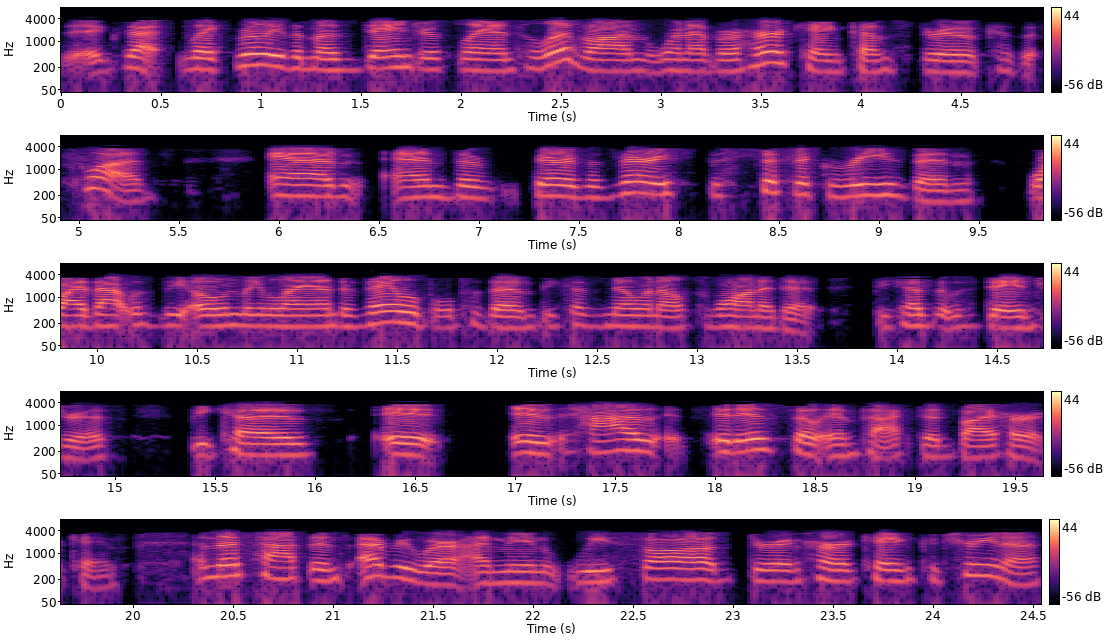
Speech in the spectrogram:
exact like really the most dangerous land to live on whenever a hurricane comes through because it floods and and the there's a very specific reason why that was the only land available to them because no one else wanted it because it was dangerous because it it has it is so impacted by hurricanes. And this happens everywhere. I mean we saw during hurricane katrina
